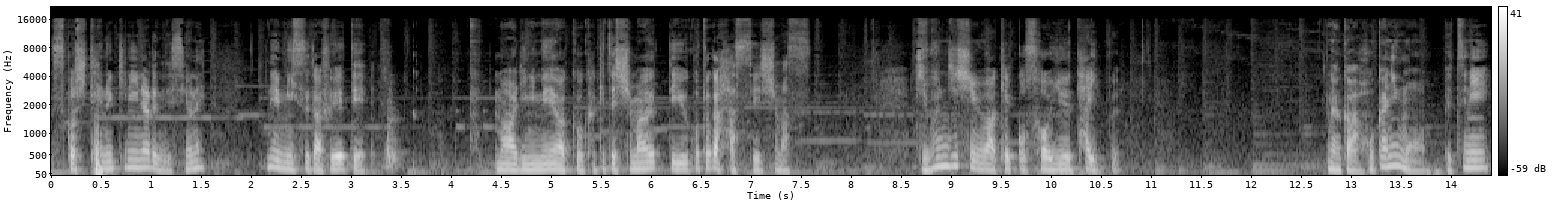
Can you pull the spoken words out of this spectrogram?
少し手抜きになるんですよね。でミスが増えて周りに迷惑をかけてしまうっていうことが発生します。自分自身は結構そういうタイプ。なんか他にも別に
